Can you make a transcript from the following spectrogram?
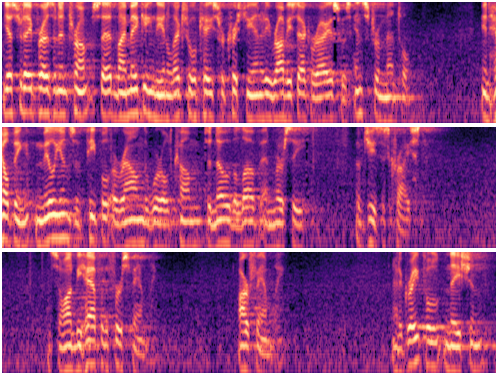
Yesterday, President Trump said by making the intellectual case for Christianity, Ravi Zacharias was instrumental in helping millions of people around the world come to know the love and mercy of Jesus Christ. And so, on behalf of the First Family, our family, and a grateful nation,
